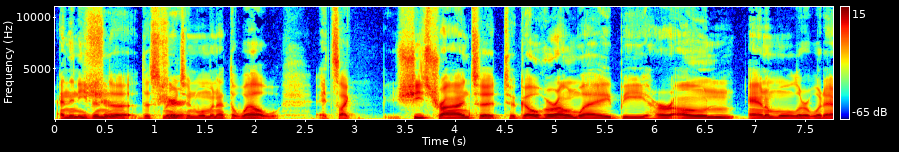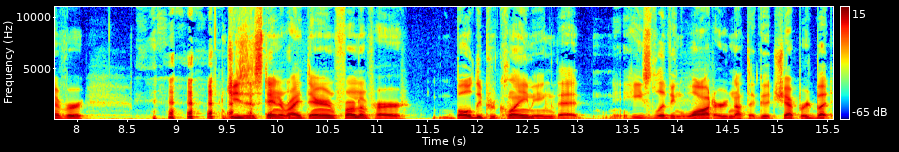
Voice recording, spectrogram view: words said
And then even Sure, the the Samaritan woman at the well, it's like she's trying to to go her own way, be her own animal or whatever. Jesus is standing right there in front of her, boldly proclaiming that he's living water, not the good shepherd, but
